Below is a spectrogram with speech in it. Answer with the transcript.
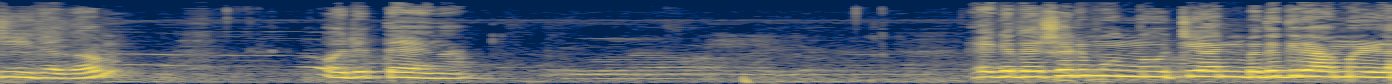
ജീരകം ഒരു തേങ്ങ. ഏകദേശം ഒരു മുന്നൂറ്റി അൻപത് ഗ്രാമുള്ള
